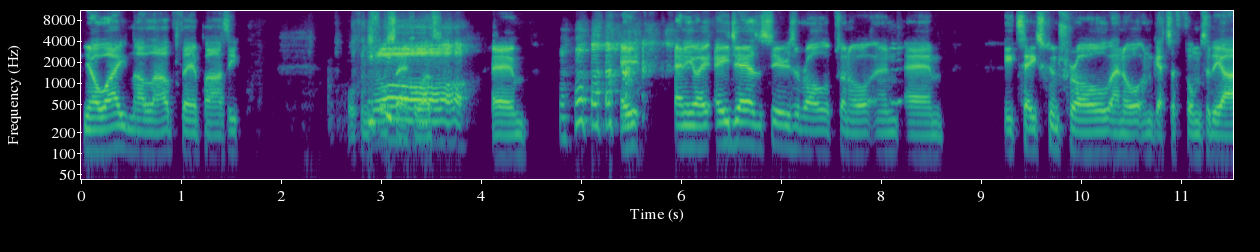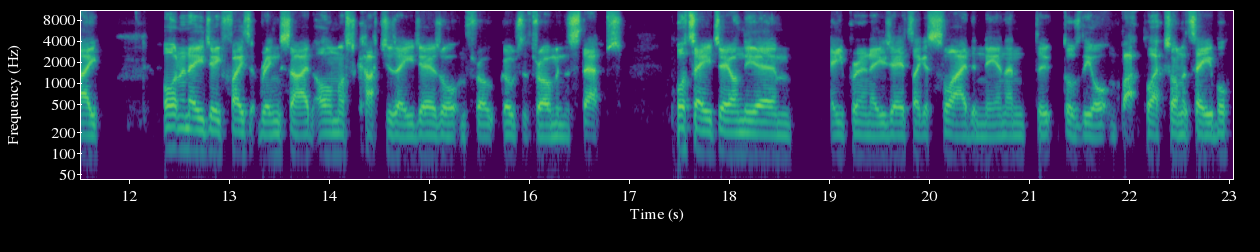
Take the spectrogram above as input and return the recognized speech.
you know why? Not allowed. Third party. Welcome to the circle, lads. oh. Um, A- anyway, AJ has a series of roll ups on Orton. Um, he takes control and Orton gets a thumb to the eye. Orton and AJ fight at ringside, almost catches AJ as Orton throw, goes to throw him in the steps. Puts AJ on the um, apron and AJ, it's like a sliding knee, and then do, does the Orton backplex on the table.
